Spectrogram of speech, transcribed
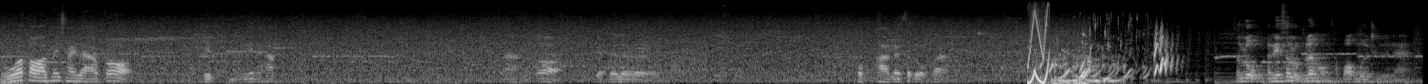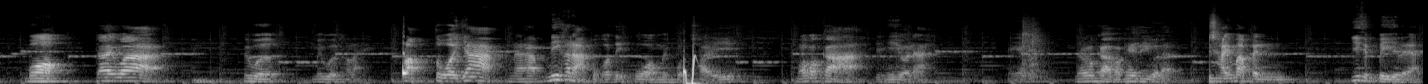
หัวตอนไม่ใช้แล้วก็ปิดอย่างนี้นะครับ อ่าแล้วก็เก็บได้เลยพกพาได้สะดวกมาก สรุปอันนี้สรุปเรื่องของสปอร์ตมือถือนะ บอกได้ว่าไม่เวิร์กไม่เวิร์กเท่าไหร่ ปรับตัวยากนะครับ นี่ขนาดปกติพวงเป็นคนใช้มาส์ปากกาอย่างนี้อยู่นะอย่างเงี้ยมาส์ปากกาประเภทนี้อยู่แล้วใช้มาเป็น 20 ปีเลยอะ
